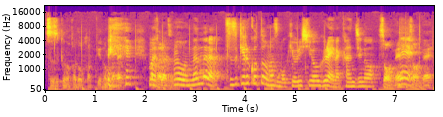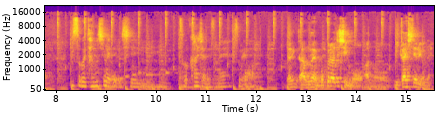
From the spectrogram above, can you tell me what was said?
続くのかどうかっていうのもね 分からず。に、もうなんなら続けることをまず目標にしようぐらいな感じのそうねね。えそうね、すごい楽しめてるし、うんそう感謝ですねそこは、ね。何あのね僕ら自身もあの見返してるよね。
